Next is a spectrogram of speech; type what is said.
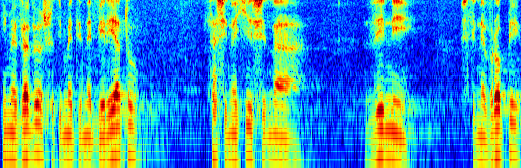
είμαι βέβαιος ότι με την εμπειρία του θα συνεχίσει να δίνει στην Ευρώπη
